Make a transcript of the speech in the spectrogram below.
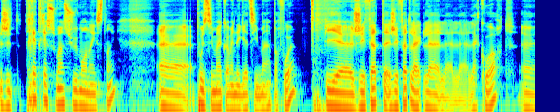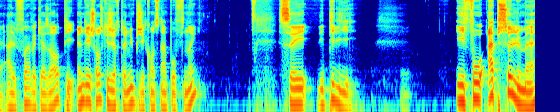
J'ai très, très souvent suivi mon instinct, euh, positivement comme négativement, parfois. Puis euh, j'ai fait, j'ai fait la, la, la, cohorte alpha avec eux autres. Puis une des choses que j'ai retenues, puis j'ai continué à peaufiner, c'est des piliers. Il faut absolument,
